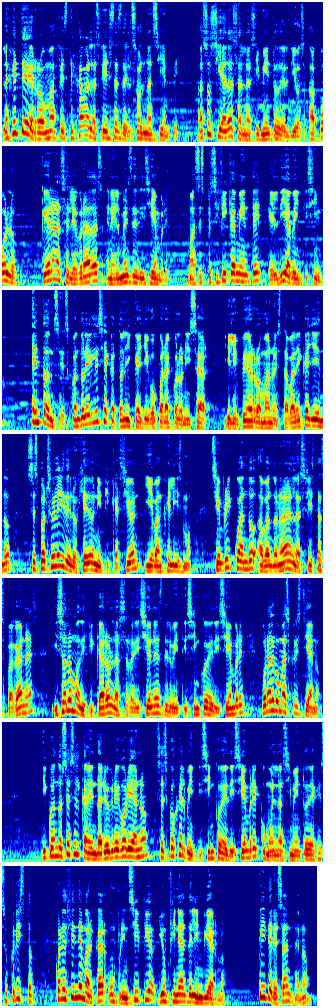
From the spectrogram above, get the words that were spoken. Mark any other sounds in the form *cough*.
La gente de Roma festejaba las fiestas del sol naciente, asociadas al nacimiento del dios Apolo, que eran celebradas en el mes de diciembre, más específicamente el día 25. Entonces, cuando la Iglesia Católica llegó para colonizar y el Imperio Romano estaba decayendo, se esparció la ideología de unificación y evangelismo, siempre y cuando abandonaran las fiestas paganas y solo modificaron las tradiciones del 25 de diciembre por algo más cristiano. Y cuando se hace el calendario gregoriano, se escoge el 25 de diciembre como el nacimiento de Jesucristo, con el fin de marcar un principio y un final del invierno. Qué interesante, ¿no?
